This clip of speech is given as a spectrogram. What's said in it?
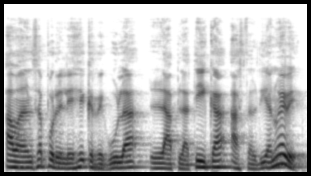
avanza por el eje que regula la platica hasta el día 9,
